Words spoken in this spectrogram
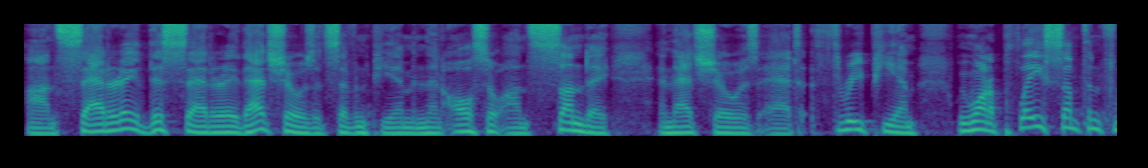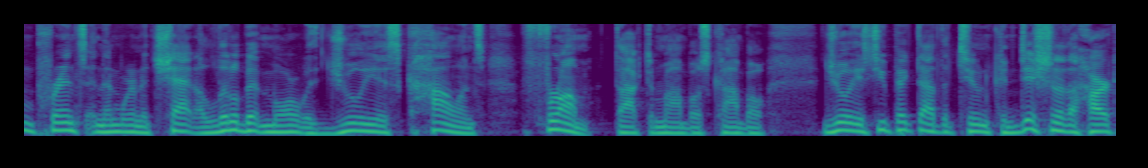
on Saturday, this Saturday. That show is at 7 p.m. And then also on Sunday, and that show is at 3 p.m. We want to play something from Prince, and then we're going to chat a little bit more with Julius Collins from Dr. Mambo's Combo. Julius, you picked out the tune Condition of the Heart.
